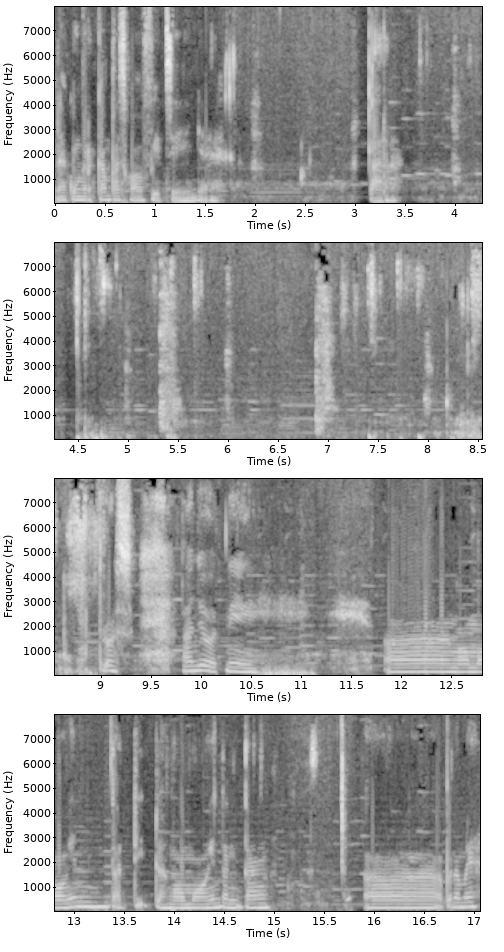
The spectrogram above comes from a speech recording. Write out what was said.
Nah, aku ngerekam pas covid sih ya. Tar terus lanjut nih. Uh, ngomongin tadi udah ngomongin tentang uh, apa namanya?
